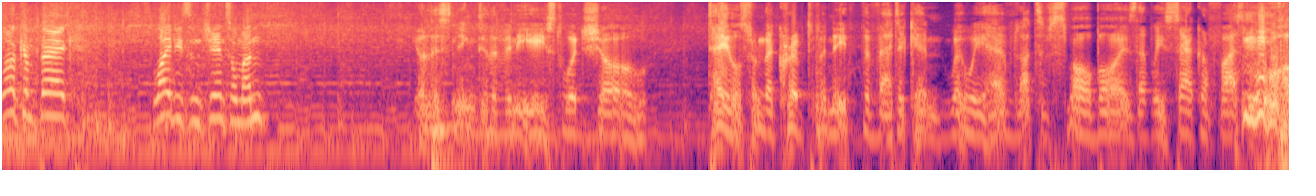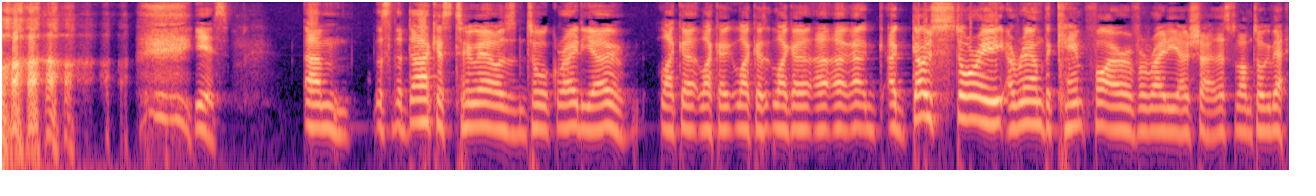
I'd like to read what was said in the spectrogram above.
Welcome back, ladies and gentlemen. You're listening to the Vinny Eastwood Show. Tales from the crypt beneath the Vatican, where we have lots of small boys that we sacrifice. yes. Um, this is the darkest two hours in talk radio. Like a like a like a like a a, a, a ghost story around the campfire of a radio show. That's what I'm talking about.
